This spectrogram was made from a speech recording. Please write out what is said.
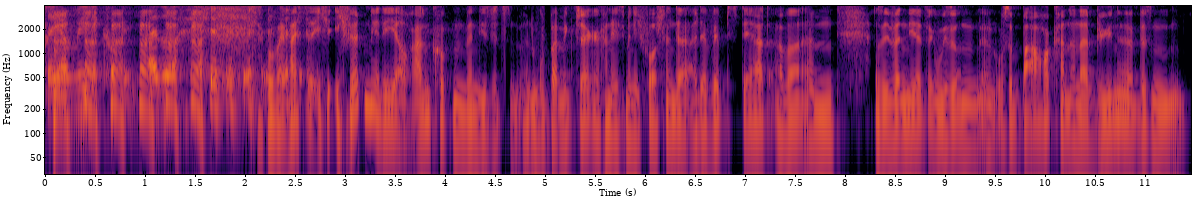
They are really cooking. Also Wobei, weißt du, ich, ich würde mir die ja auch angucken, wenn die sitzen würden. Gut, bei Mick Jagger kann ich es mir nicht vorstellen, der alte Wips, der hat, aber ähm, also wenn die jetzt irgendwie so in, auf so Barhockern an der Bühne ein bisschen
